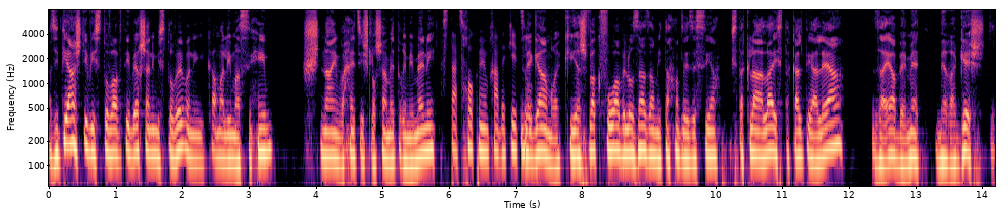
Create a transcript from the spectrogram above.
אז התייאשתי והסתובבתי, ואיך שאני מסתובב, היא קמה לי מהשיחים, שניים וחצי, שלושה מטרים ממני. עשתה צחוק ממך, בקיצור. לגמרי, כי היא ישבה קפואה ולא זזה מתחת לאיזה סירה. הסתכלה עליי, הסתכלתי עליה, זה היה באמת מרגש. זה,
